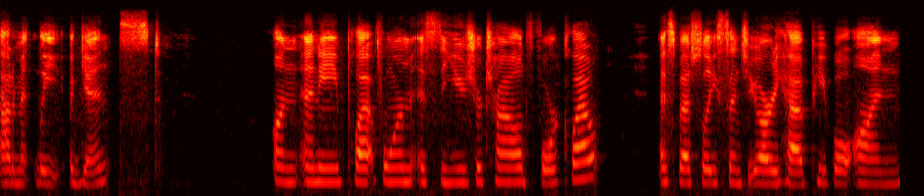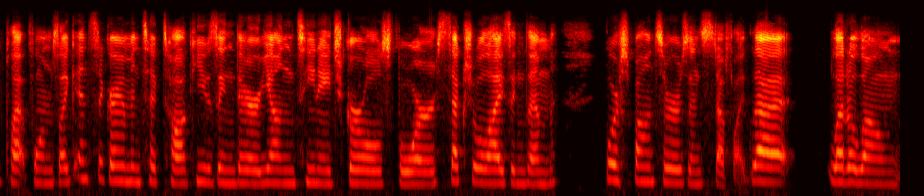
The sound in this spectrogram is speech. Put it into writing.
adamantly against. On any platform is to use your child for clout, especially since you already have people on platforms like Instagram and TikTok using their young teenage girls for sexualizing them for sponsors and stuff like that, let alone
